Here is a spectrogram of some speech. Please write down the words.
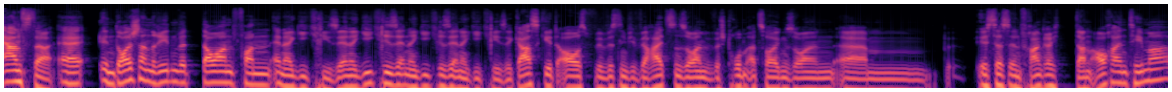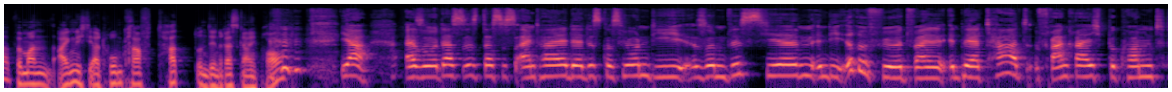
ernster. Äh, in Deutschland reden wir dauernd von Energiekrise. Energiekrise, Energiekrise, Energiekrise. Gas geht aus, wir wissen nicht, wie wir heizen sollen, wie wir Strom erzeugen sollen. Ähm, ist das in Frankreich dann auch ein Thema, wenn man eigentlich die Atomkraft hat und den Rest gar nicht braucht? ja, also das ist, das ist ein Teil der Diskussion, die so ein bisschen in die Irre führt, weil in der Tat Frankreich bekommt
